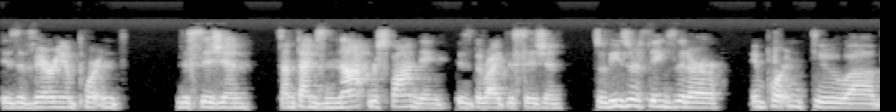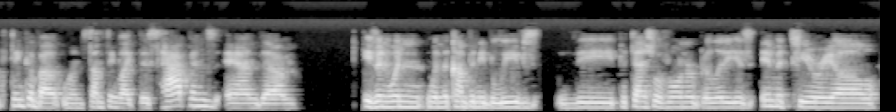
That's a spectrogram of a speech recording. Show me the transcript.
is a very important decision. Sometimes not responding is the right decision. So these are things that are important to um, think about when something like this happens. And um, even when, when the company believes the potential vulnerability is immaterial,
